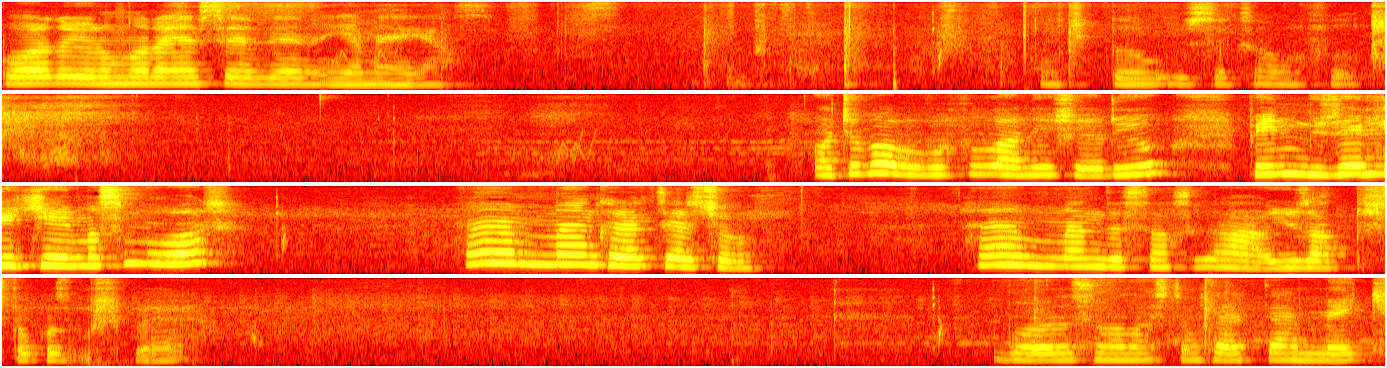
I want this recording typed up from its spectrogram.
Bu arada yorumlara en sevdiğin yemeği yaz. Çıktı bu 180 waffle. Acaba bu waffle'lar ne işe yarıyor? Benim 152 elmasım mı var? Hemen karakter açalım. Hemen destansı. Ha 169'muş be. Bu arada şu an açtığım karakter Mac.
